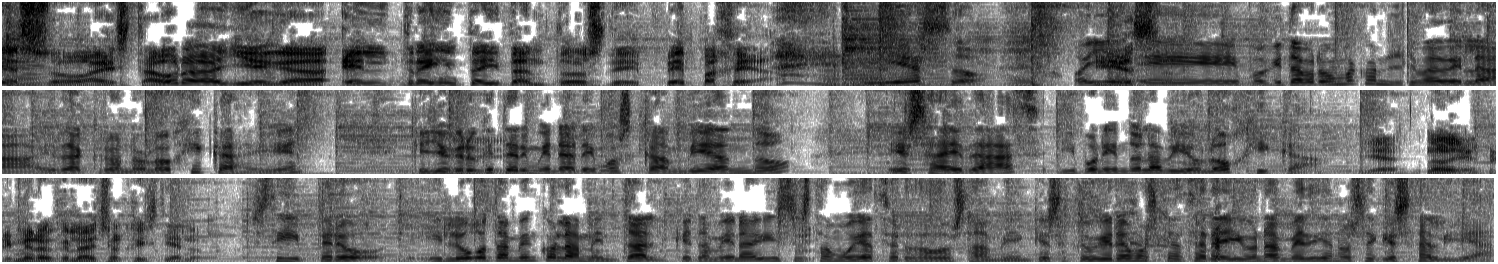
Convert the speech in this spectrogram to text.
Y eso, a esta hora llega el treinta y tantos de Pepa Gea. Y eso. Oye, Eh, poquita broma con el tema de la edad cronológica, ¿eh? Que yo creo que terminaremos cambiando esa edad y poniendo la biológica. Ya, no, el primero que lo ha hecho es Cristiano. Sí, pero y luego también con la mental, que también ahí se está muy acertados también, que si tuviéramos que hacer ahí una media no sé qué salía.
